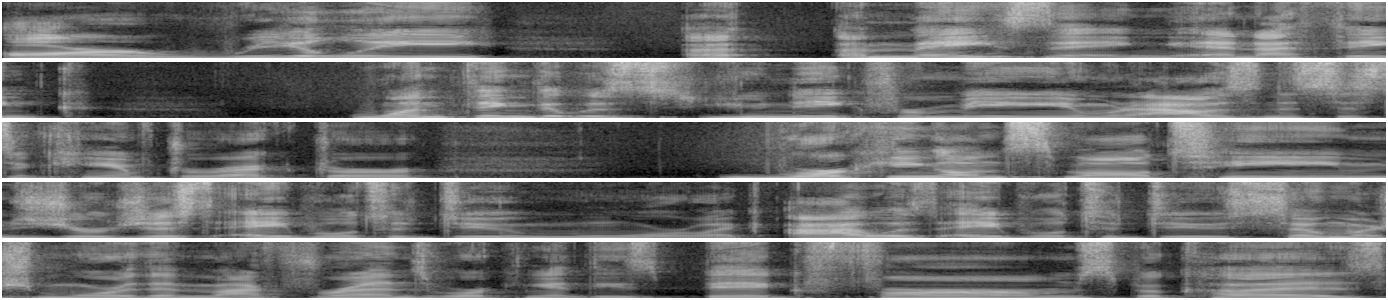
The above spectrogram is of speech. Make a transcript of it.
are really uh, amazing and I think one thing that was unique for me and when I was an assistant camp director, working on small teams, you're just able to do more. Like I was able to do so much more than my friends working at these big firms because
